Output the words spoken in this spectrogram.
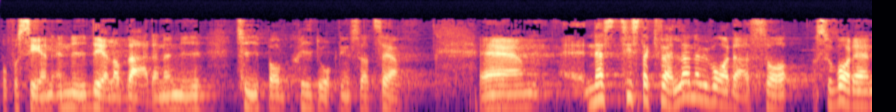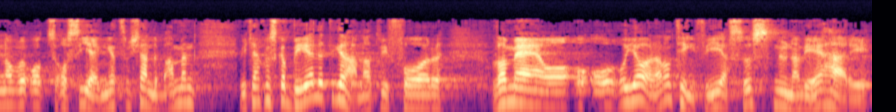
att få se en, en ny del av världen, en ny typ av skidåkning så att säga. Eh, näst sista kvällen när vi var där så, så var det en av oss, i gänget som kände ah, att vi kanske ska be lite grann att vi får vara med och, och, och, göra någonting för Jesus nu när vi är här i,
